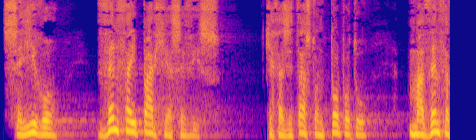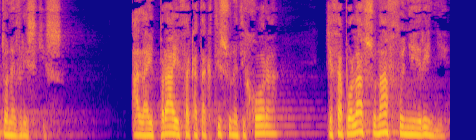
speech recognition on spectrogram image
Σε λίγο δεν θα υπάρχει ασεβής και θα ζητάς τον τόπο του, μα δεν θα τον ευρίσκεις. Αλλά οι πράοι θα κατακτήσουν τη χώρα και θα απολαύσουν άφθονη ειρήνη.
